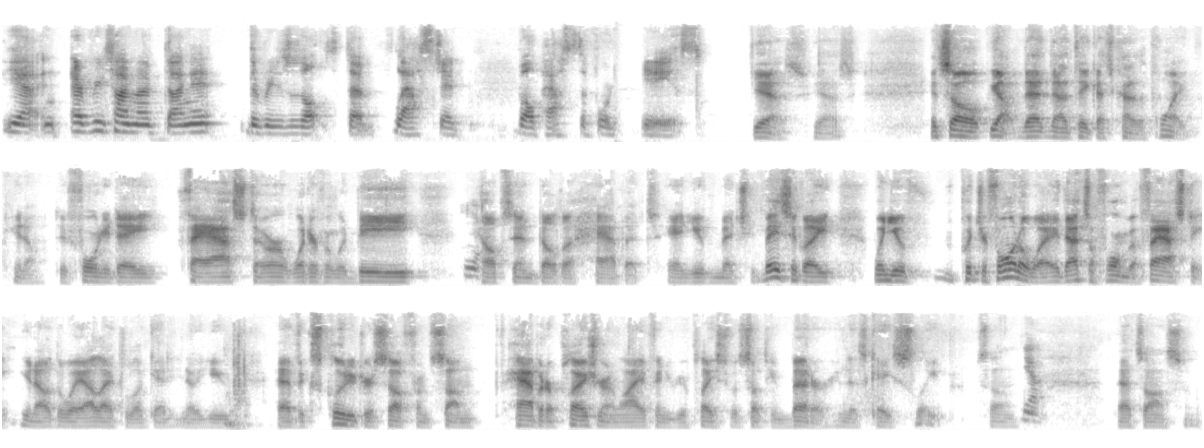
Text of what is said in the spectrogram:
Yeah, and every time I've done it, the results have lasted well past the forty days. Yes, yes. And so, yeah, that I think that's kind of the point. You know, the 40 day fast or whatever it would be yeah. helps them build a habit. And you mentioned basically when you put your phone away, that's a form of fasting. You know, the way I like to look at it, you know, you have excluded yourself from some habit or pleasure in life and you replace it with something better, in this case, sleep. So, yeah, that's awesome.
